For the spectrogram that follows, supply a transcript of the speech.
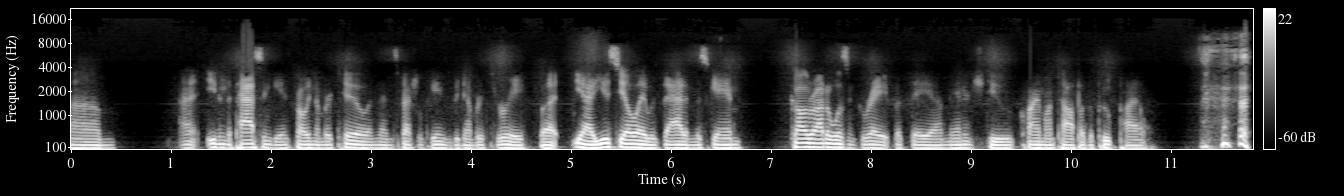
Um, uh, even the passing game is probably number two, and then special teams would be number three. But yeah, UCLA was bad in this game. Colorado wasn't great, but they uh, managed to climb on top of the poop pile.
